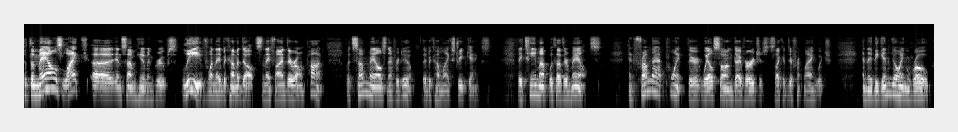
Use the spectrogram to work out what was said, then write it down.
But the males, like uh, in some human groups, leave when they become adults and they find their own pod. But some males never do. They become like street gangs. They team up with other males. And from that point, their whale song diverges. It's like a different language. And they begin going rogue.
